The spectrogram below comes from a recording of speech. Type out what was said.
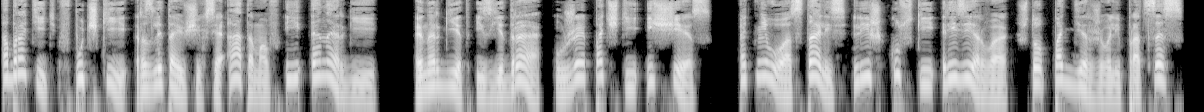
обратить в пучки разлетающихся атомов и энергии. Энергет из ядра уже почти исчез. От него остались лишь куски резерва, что поддерживали процесс,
